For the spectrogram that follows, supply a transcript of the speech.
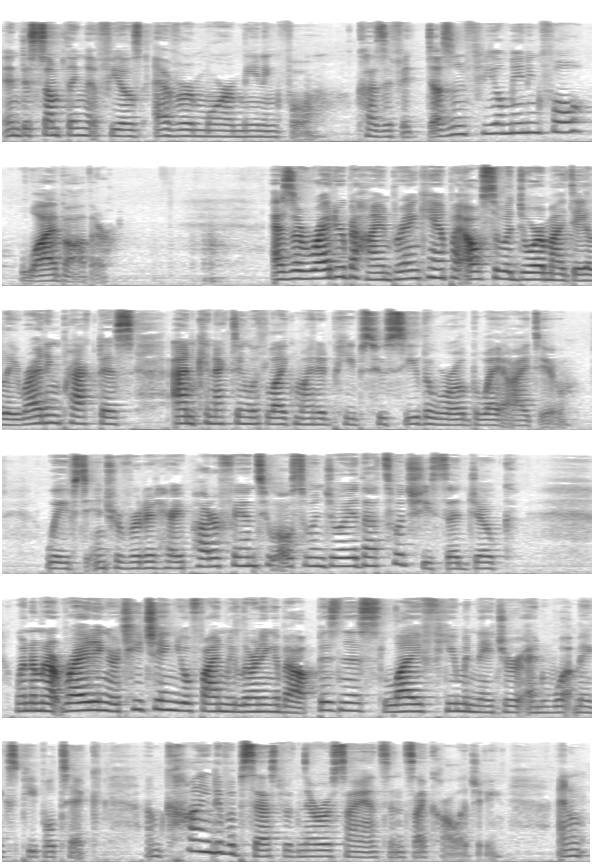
into something that feels ever more meaningful. Because if it doesn't feel meaningful, why bother? As a writer behind Brain Brandcamp, I also adore my daily writing practice and connecting with like minded peeps who see the world the way I do. Waves to introverted Harry Potter fans who also enjoy a That's What She Said joke. When I'm not writing or teaching, you'll find me learning about business, life, human nature, and what makes people tick. I'm kind of obsessed with neuroscience and psychology, and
